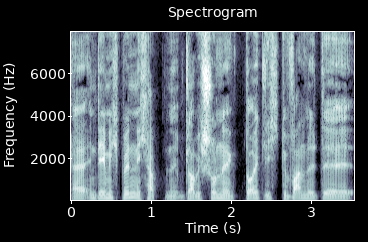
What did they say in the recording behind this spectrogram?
äh, in dem ich bin. Ich habe, ne, glaube ich, schon eine deutlich gewandelte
